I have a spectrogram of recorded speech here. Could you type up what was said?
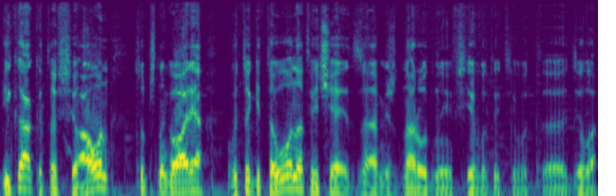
И как это все? А он, собственно говоря, в итоге-то он отвечает за международные все вот эти вот э, дела.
